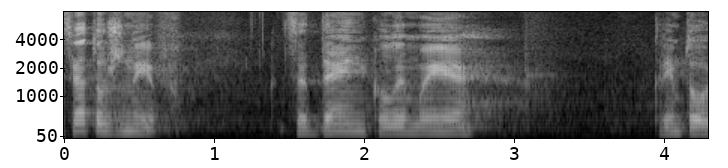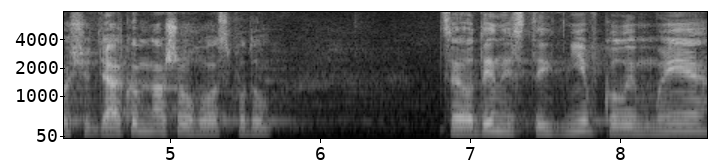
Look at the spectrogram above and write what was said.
Свято жнив це день, коли ми, крім того, що дякуємо нашому Господу, це один із тих днів, коли ми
